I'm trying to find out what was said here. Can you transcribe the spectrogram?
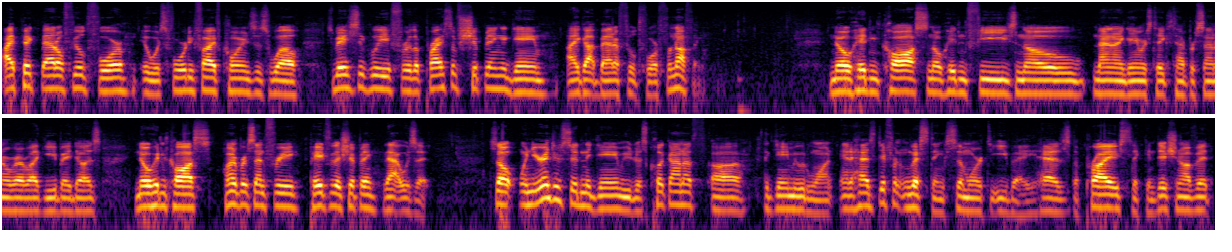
I picked Battlefield 4. It was 45 coins as well. So basically, for the price of shipping a game, I got Battlefield 4 for nothing no hidden costs, no hidden fees, no 99 Gamers takes 10% or whatever like eBay does. No hidden costs, 100% free, paid for the shipping, that was it. So when you're interested in the game, you just click on a, uh, the game you would want, and it has different listings similar to eBay. It has the price, the condition of it,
